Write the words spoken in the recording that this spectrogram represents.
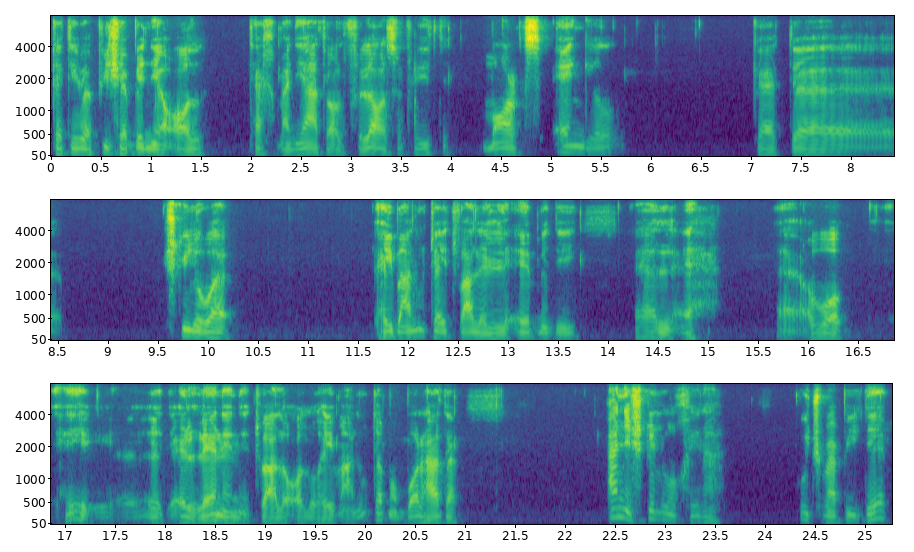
كتيبة بيشا بني على تخمنيات على الفلسفة ماركس انجل كانت شكيلو حيبانوت يدفع للمدي هو آه، هي اللانن يدفع له قال له هي معنوته من بار هذا. أنا كلو خينا وش ما بيدير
